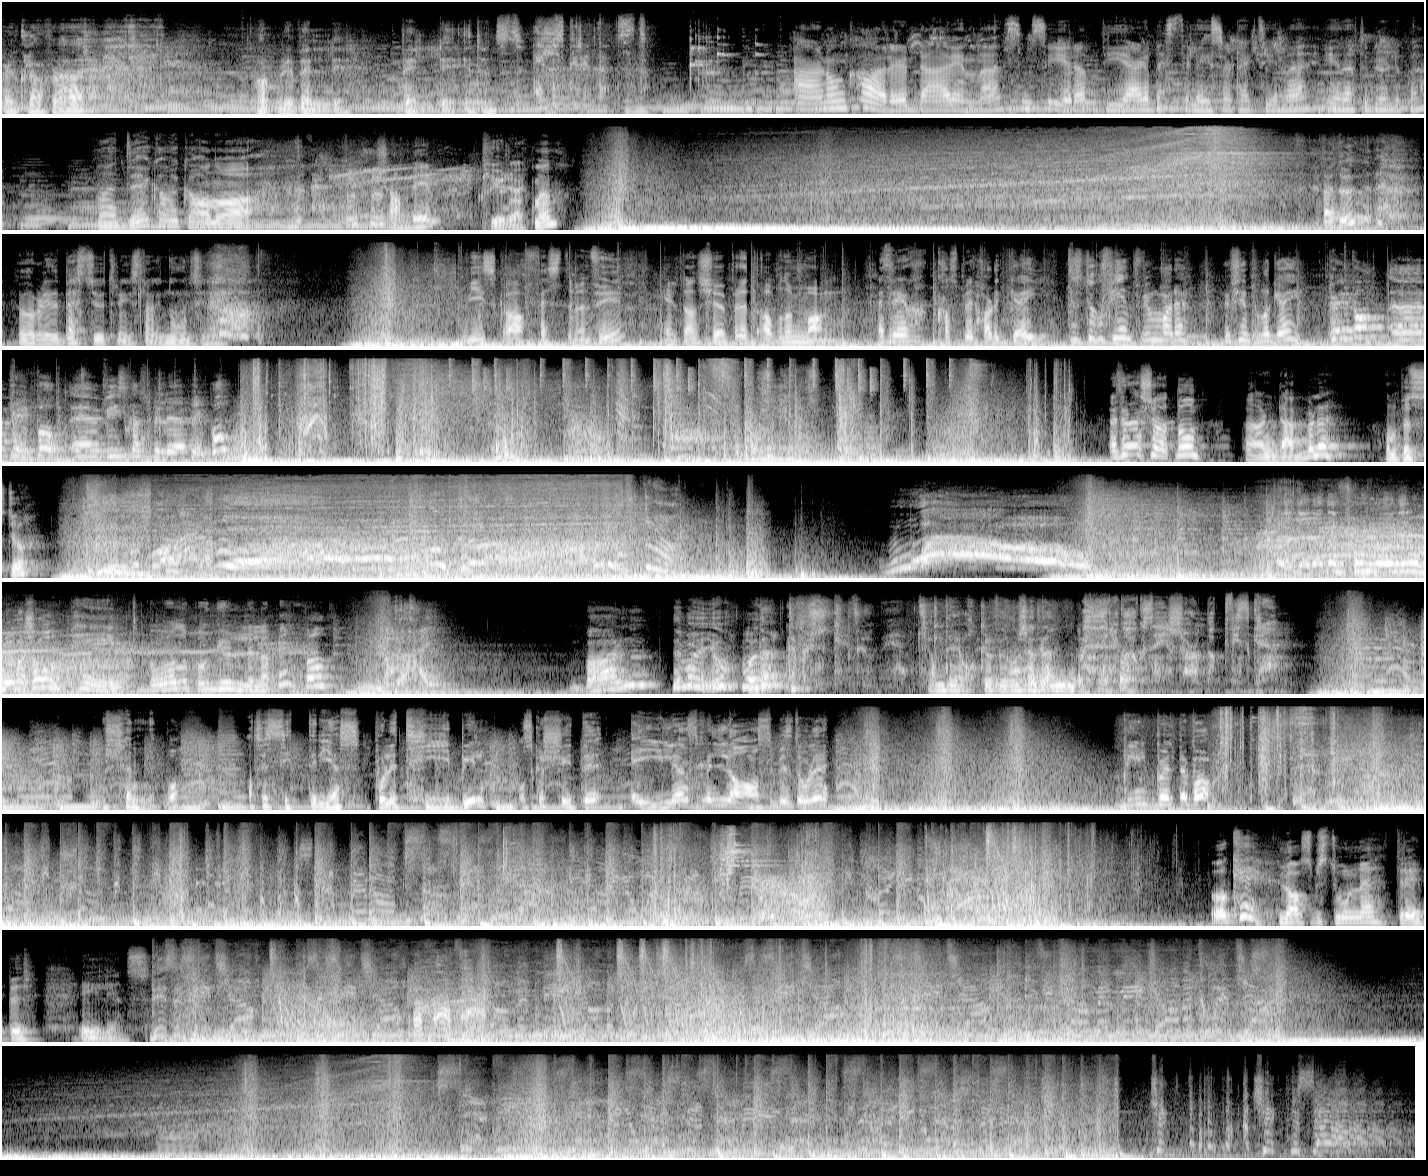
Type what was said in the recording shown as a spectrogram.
Er du klar for det her? Det blir veldig, veldig intenst. Elsker intenst. Er det noen karer der inne som sier at de er det beste lasertag-teamet i dette bryllupet? Nei, det kan vi ikke ha noe av. Sean Bean? Hugh Jackman? Audun? Det må bli det beste utdrikningslaget noensinne. Vi skal feste med en fyr helt til han kjøper et abonnement. Jeg tror Kasper har det gøy. Det går fint. Vi må bare vi må finne på noe gøy. Paintball! Uh, paintball. Uh, vi skal spille paintball. Jeg tror jeg skjøt noen. Er han dau, eller? Han puster jo. Det, er full av romversjon! versjon! Paintball på Gullela paintball. Nei. Hva er det? Det var jo var det. Det jo ned om det er akkurat det som skjedde. Å kjenne på at vi sitter i en politibil og skal skyte aliens med laserpistoler. Bilbelte på! Ok, laserpistolene dreper aliens. This is it, check this out.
